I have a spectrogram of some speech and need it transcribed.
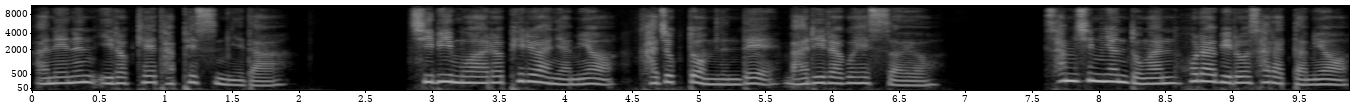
아내는 이렇게 답했습니다. 집이 뭐하러 필요하냐며 가족도 없는데 말이라고 했어요. 30년 동안 호라비로 살았다며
